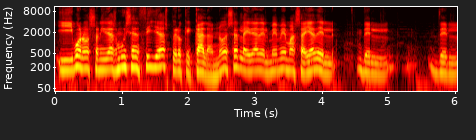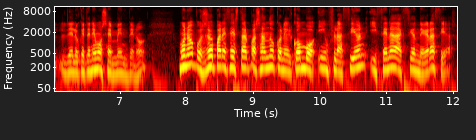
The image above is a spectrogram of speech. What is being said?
Y bueno, son ideas muy sencillas, pero que calan, ¿no? Esa es la idea del meme más allá del, del, de lo que tenemos en mente, ¿no? Bueno, pues eso parece estar pasando con el combo inflación y cena de acción de gracias.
